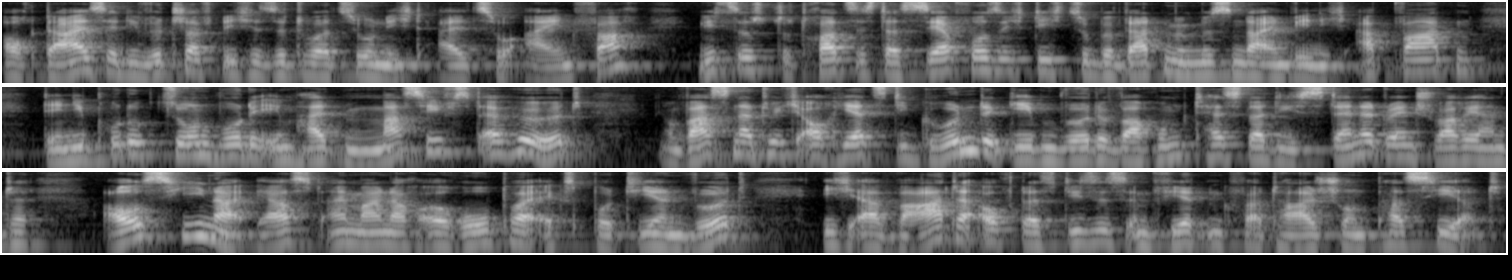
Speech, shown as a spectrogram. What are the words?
Auch da ist ja die wirtschaftliche Situation nicht allzu einfach. Nichtsdestotrotz ist das sehr vorsichtig zu bewerten. Wir müssen da ein wenig abwarten, denn die Produktion wurde eben halt massivst erhöht, was natürlich auch jetzt die Gründe geben würde, warum Tesla die Standard Range Variante aus China erst einmal nach Europa exportieren wird. Ich erwarte auch, dass dieses im vierten Quartal schon passiert.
